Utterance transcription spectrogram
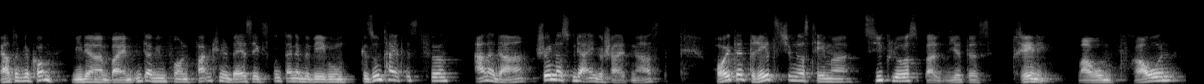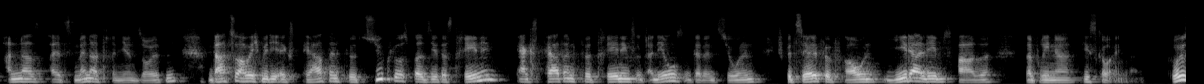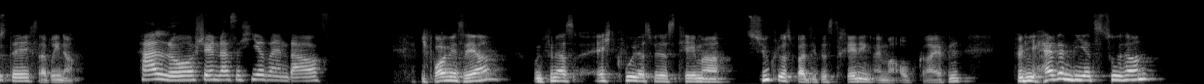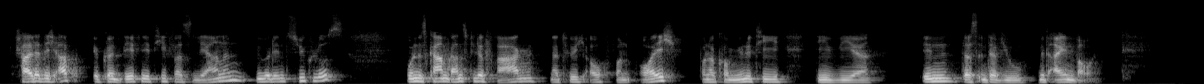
Herzlich willkommen wieder beim Interview von Functional Basics und deiner Bewegung. Gesundheit ist für alle da. Schön, dass du wieder eingeschaltet hast. Heute dreht sich um das Thema zyklusbasiertes Training. Warum Frauen anders als Männer trainieren sollten. Und dazu habe ich mir die Expertin für zyklusbasiertes Training, Expertin für Trainings- und Ernährungsinterventionen, speziell für Frauen jeder Lebensphase, Sabrina Dieskau eingeladen. Grüß dich, Sabrina. Hallo, schön, dass ich hier sein darf. Ich freue mich sehr und finde das echt cool, dass wir das Thema zyklusbasiertes Training einmal aufgreifen. Für die Herren, die jetzt zuhören, schaltet dich ab. Ihr könnt definitiv was lernen über den Zyklus. Und es kamen ganz viele Fragen, natürlich auch von euch, von der Community, die wir in das Interview mit einbauen.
